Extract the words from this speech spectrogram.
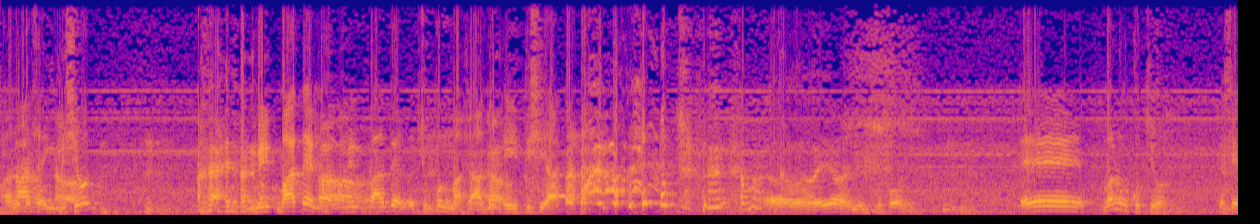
ano ba sa English yun? Milk bottle, Oo. milk bottle. Yung chupon, masyadong Oo. 80s yata. Oo, yun, yung chupon. Eh, malungkot yun. Kasi,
